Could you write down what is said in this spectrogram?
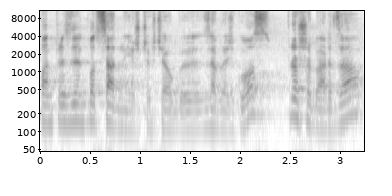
Pan prezydent Podsadny jeszcze chciałby zabrać głos. Proszę bardzo.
